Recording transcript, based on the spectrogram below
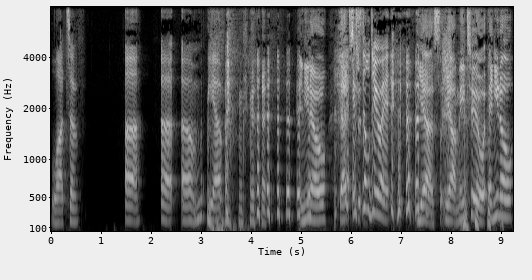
Lots of uh uh um yep and you know that's I still do it. yes, yeah, me too. And you know,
